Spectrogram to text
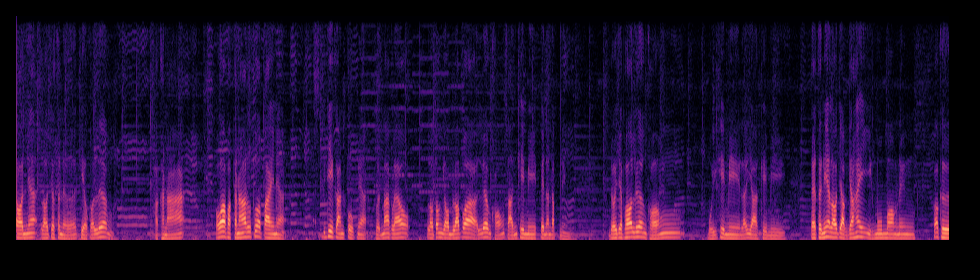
ตอนนี้เราจะเสนอเกี่ยวกับเรื่องผักคะน้า เพราะว่าผักคะน้าทั่วไปเนี่ยวิธีการปลูกเนี่ยส่วนมากแล้วเราต้องยอมรับว่าเรื่องของสารเคมีเป็นอันดับหนึ่ง โดยเฉพาะเรื่องของปุ๋ยเคมีและยาเคมี แต่ตอนนี้เราอยากจะให้อีกมุมมองหนึ่งก็คือ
